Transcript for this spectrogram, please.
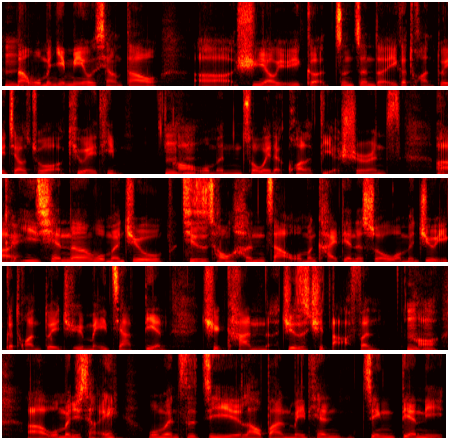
那我们也没有想到，呃，需要有一个真正的一个团队叫做 QA team。好，我们所谓的 quality assurance。啊，以前呢，我们就其实从很早我们开店的时候，我们就有一个团队去每一家店去看，就是去打分。好啊，我们就想，哎，我们自己老板每天进店里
